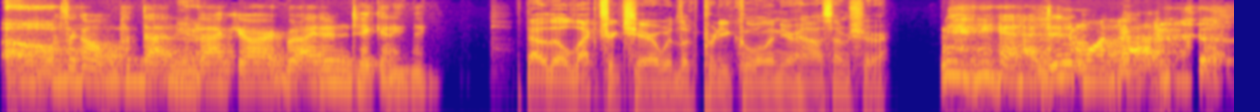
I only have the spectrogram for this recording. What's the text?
Oh, I was like, oh, I'll put that in the backyard, but I didn't take anything. That the electric chair would look pretty cool in your house, I'm sure. yeah, I didn't want that.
